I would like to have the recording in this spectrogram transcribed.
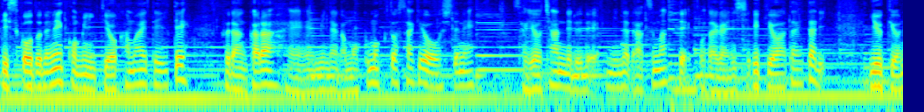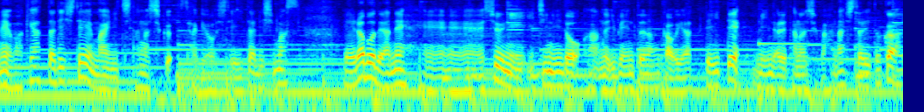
Discord でねコミュニティを構えていて普段から、えー、みんなが黙々と作業をしてね作業チャンネルでみんなで集まってお互いに刺激を与えたり勇気をね分け合ったりして毎日楽しく作業していたりします、えー、ラボではね、えー、週に12度あのイベントなんかをやっていてみんなで楽しく話したりとか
